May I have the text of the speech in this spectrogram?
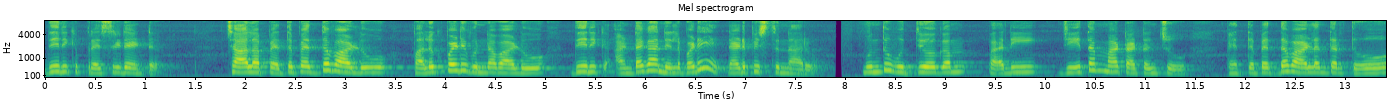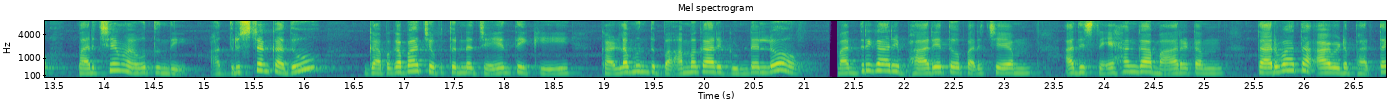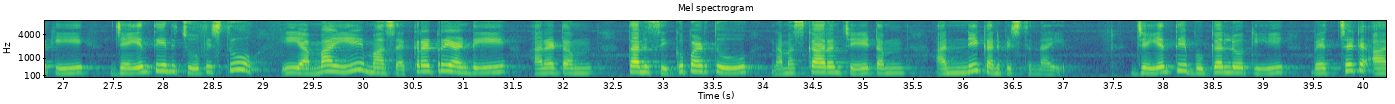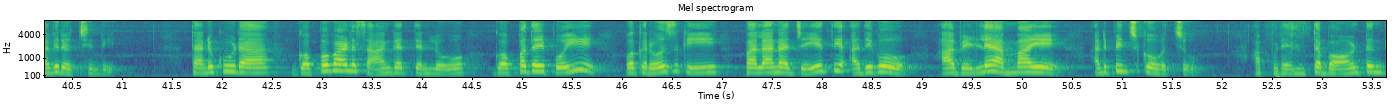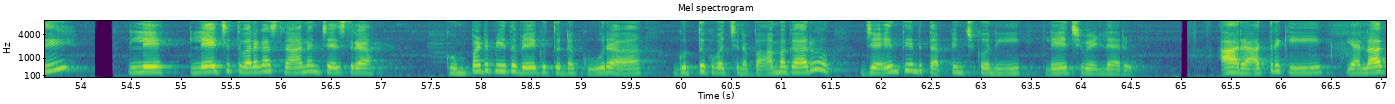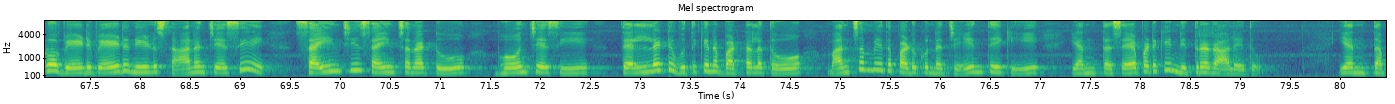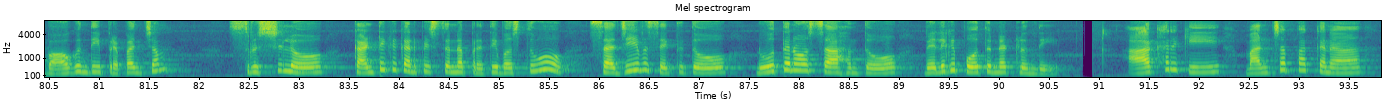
దీనికి ప్రెసిడెంట్. చాలా పెద్ద పెద్ద వాళ్ళు పలుకుబడి ఉన్నవాళ్ళు దీనికి అండగా నిలబడి నడిపిస్తున్నారు. ముందు ఉద్యోగం పని జీతం మాట అటంచు. పెద్ద పెద్ద వాళ్ళందరితో పరిచయం అవుతుంది. అదృష్టం కదూ? గబగబా చెబుతున్న జయంతికి కళ్ళ ముందు బామ్మగారి గుండెల్లో మంత్రిగారి భార్యతో పరిచయం అది స్నేహంగా మారటం తర్వాత ఆవిడ భర్తకి జయంతిని చూపిస్తూ ఈ అమ్మాయి మా సెక్రటరీ అండి అనటం తను సిగ్గుపడుతూ నమస్కారం చేయటం అన్నీ కనిపిస్తున్నాయి. జయంతి బుగ్గల్లోకి వెచ్చటి ఆవిరొచ్చింది. తను కూడా గొప్పవాళ్ళ సాంగత్యంలో గొప్పదైపోయి ఒకరోజుకి పలానా జయంతి అదిగో ఆ వెళ్ళే అమ్మాయే అనిపించుకోవచ్చు. అప్పుడెంత బాగుంటుంది లే లేచి త్వరగా స్నానం చేసిరా. గుంపటి మీద వేగుతున్న కూర గుర్తుకు వచ్చిన బామ్మగారు జయంతిని తప్పించుకొని లేచి వెళ్ళారు. ఆ రాత్రికి ఎలాగో వేడి వేడి నీళ్ళు స్నానం చేసి సయించి సయించనట్టు భోంచేసి తెల్లటి ఉతికిన బట్టలతో మంచం మీద పడుకున్న జయంతికి ఎంతసేపటికి నిద్ర రాలేదు. ఎంత బాగుంది ప్రపంచం! సృష్టిలో కంటికి కనిపిస్తున్న ప్రతి వస్తువు సజీవ శక్తితో నూతనోత్సాహంతో వెలిగిపోతున్నట్లుంది. ఆఖరికి మంచం పక్కన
